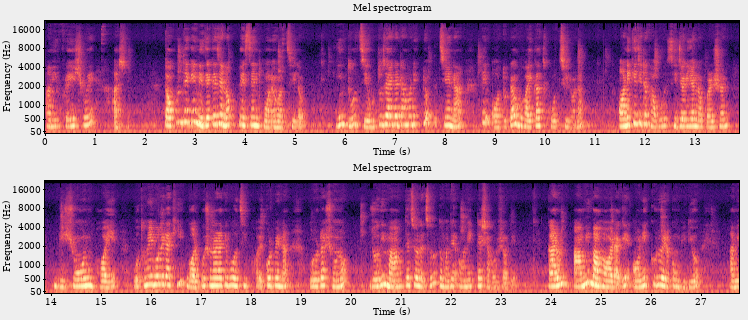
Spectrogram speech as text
আমি ফ্রেশ হয়ে আসি। তখন থেকে নিজেকে যেন পেশেন্ট মনে হচ্ছিল। কিন্তু যেহেতু জায়গাটা আমার একটু চেনা, তাই অতটাও ভয় কাজ করছিল না। অনেকে যেটা ভাবো সিজারিয়ান অপারেশন ভীষণ ভয়ে। প্রথমেই বলে রাখি, গল্প শোনার আগে বলছি, ভয় করবে না। পুরোটা শোনো। যদি মা হতে চলেছ, তোমাদের অনেকটা সাহস হবে। কারণ আমি মা হওয়ার আগে অনেকগুলো এরকম ভিডিও আমি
